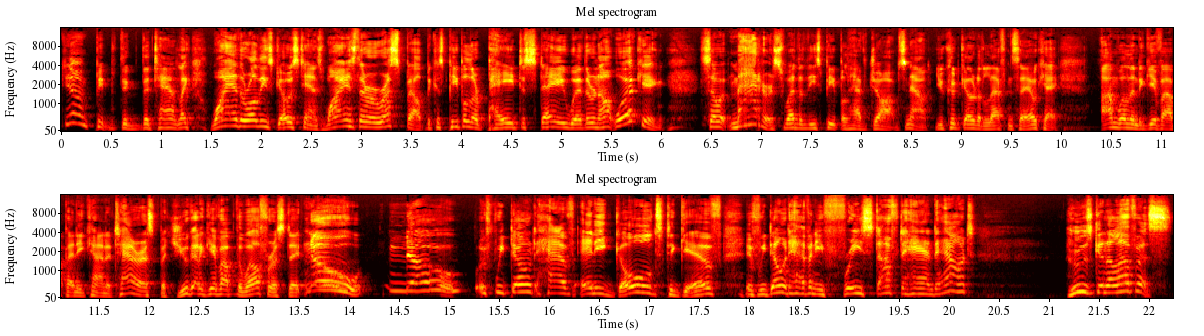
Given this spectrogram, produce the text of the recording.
you know, people, the, the town, like, why are there all these ghost towns? Why is there a rust belt? Because people are paid to stay where they're not working. So it matters whether these people have jobs. Now, you could go to the left and say, okay, I'm willing to give up any kind of tariffs, but you got to give up the welfare state. No, no. If we don't have any gold to give, if we don't have any free stuff to hand out, who's going to love us?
